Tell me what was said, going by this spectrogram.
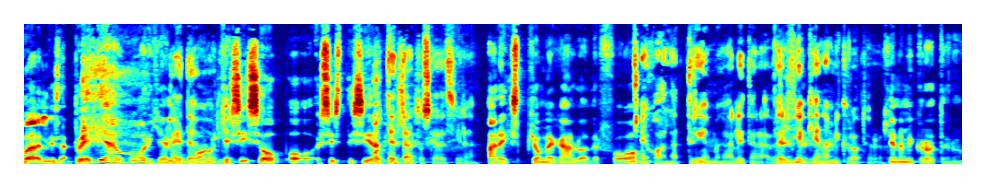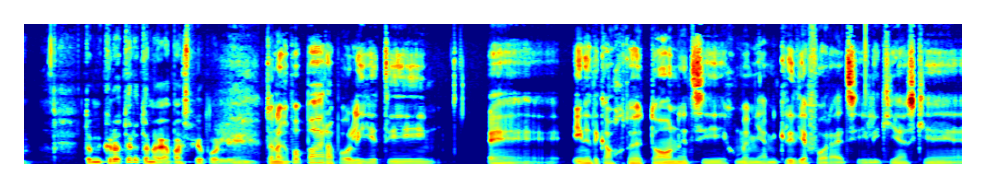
Μάλιστα. Πέντε αγόρια Πέντε λοιπόν. αγόρια. Και εσύ είσαι ο, ο, στη, στη σειρά Ο ποιος τέταρτος είσαι; κατά σειρά. Άρα έχεις πιο μεγάλο αδερφό Έχω άλλα τρία μεγαλύτερα αδέλφια και ένα μικρότερο. και ένα μικρότερο. Το μικρότερο τον αγαπάς πιο πολύ. Τον αγαπώ πάρα πολύ γιατί ε, είναι 18 ετών, έτσι έχουμε μια μικρή διαφορά έτσι, ηλικίας και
